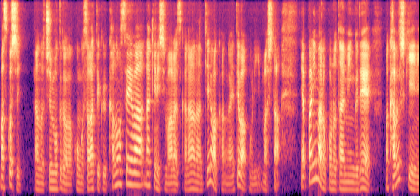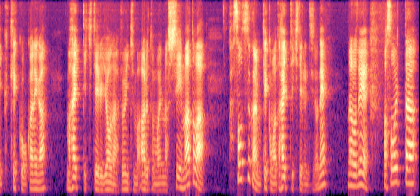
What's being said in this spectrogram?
まあ少し、あの、注目度が今後下がってくる可能性はなきにしもあらずかな、なんていうのは考えてはおりました。やっぱり今のこのタイミングで、まあ、株式に結構お金が入ってきているような雰囲気もあると思いますし、まああとは仮想通貨にも結構また入ってきてるんですよね。なので、まあそういった、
